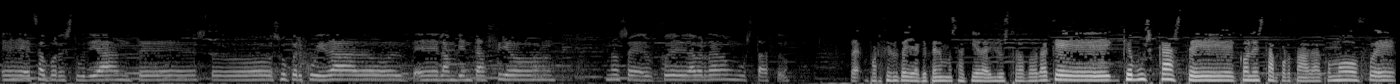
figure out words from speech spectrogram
eh, hecha por estudiantes, todo súper cuidado, eh, la ambientación, no sé, fue la verdad un gustazo. Por cierto, ya que tenemos aquí a la ilustradora, ¿qué, qué buscaste con esta portada? ¿Cómo fue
